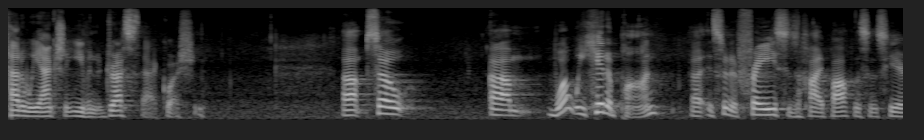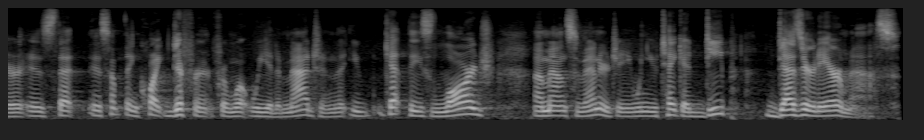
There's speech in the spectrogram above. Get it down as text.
how do we actually even address that question? Uh, so um, what we hit upon, uh, it's sort of phrased as a hypothesis here, is that is something quite different from what we had imagined, that you get these large amounts of energy when you take a deep desert air mass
